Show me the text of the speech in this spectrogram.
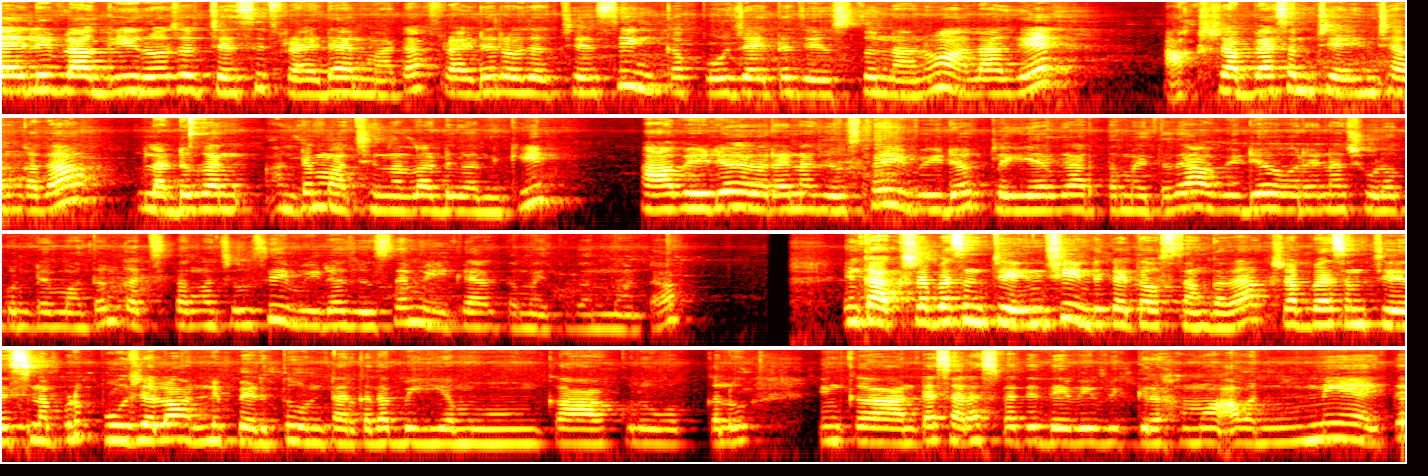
డైలీ బ్లాగ్ ఈ రోజు వచ్చేసి ఫ్రైడే అనమాట ఫ్రైడే రోజు వచ్చేసి ఇంకా పూజ అయితే చేస్తున్నాను. అలాగే అక్షరాభ్యాసం చేయించాం కదా లడ్డు గన్ అంటే మా చిన్న లడ్డుగన్కి. ఆ వీడియో ఎవరైనా చూస్తే ఈ వీడియో క్లియర్గా అర్థమవుతుంది. ఆ వీడియో ఎవరైనా చూడకుంటే మాత్రం ఖచ్చితంగా చూసి ఈ వీడియో చూస్తే మీకే అర్థమవుతుంది అనమాట ఇంకా అక్షరాభ్యాసం చేయించి ఇంటికైతే వస్తాం కదా. అక్షరాభ్యాసం చేసినప్పుడు పూజలో అన్ని పెడుతూ ఉంటారు కదా బియ్యము ఇంకా ఆకులు ఒక్కలు. ఇంకా అంటే సరస్వతి దేవి విగ్రహము అవన్నీ అయితే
